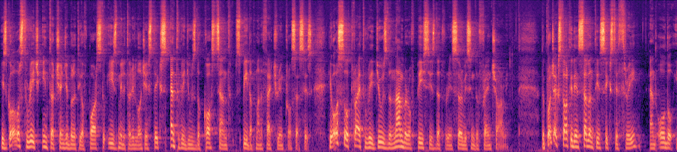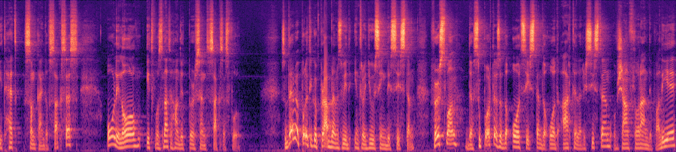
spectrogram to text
His goal was to reach interchangeability of parts to ease military logistics and to reduce the costs and speed up manufacturing processes. He also tried to reduce the number of pieces that were in service in the French army. The project started in 1763 and although it had some kind of success, all in all, it was not 100% successful. So there were political problems with introducing this system. First one, the supporters of the old system, the old artillery system of Jean-Florent de Vallière,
